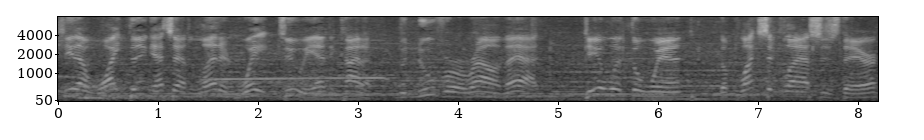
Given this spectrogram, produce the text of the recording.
See that white thing? That's that leaded weight, too. He had to kind of maneuver around that, deal with the wind. The plexiglass is there,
